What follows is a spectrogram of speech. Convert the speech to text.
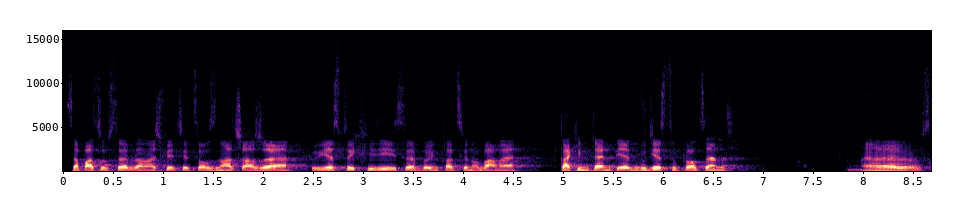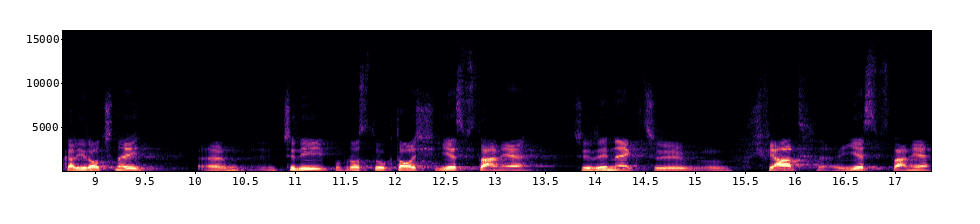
zapasów srebra na świecie, co oznacza, że jest w tej chwili srebro inflacjonowane w takim tempie 20% e, w skali rocznej, e, czyli po prostu ktoś jest w stanie, czy rynek, czy e, świat jest w stanie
